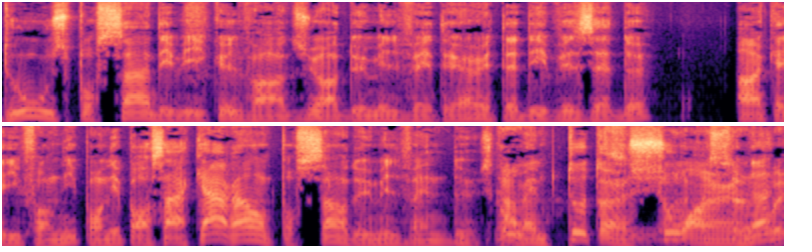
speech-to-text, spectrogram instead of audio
12% des véhicules vendus en 2021 étaient des VZ2 en Californie, puis on est passé à 40% en 2022. C'est quand Oh, même tout un saut en un ça, an. oui,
